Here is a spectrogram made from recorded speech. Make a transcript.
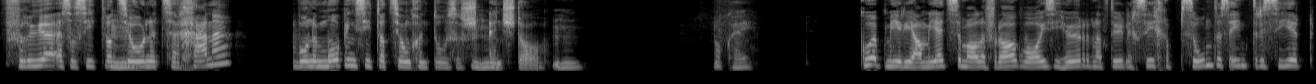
früh also Situationen mhm. zu erkennen, wo eine Mobbing-Situation daraus mhm. entstehen mhm. Okay. Gut, Miriam, jetzt einmal eine Frage, die unsere Hörer natürlich sicher besonders interessiert.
